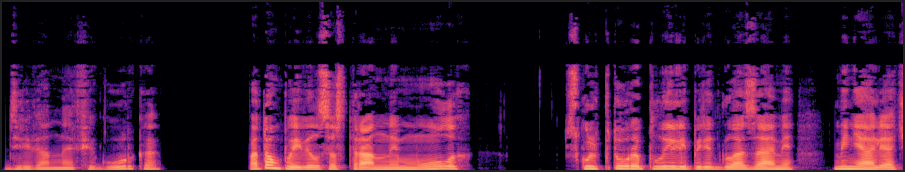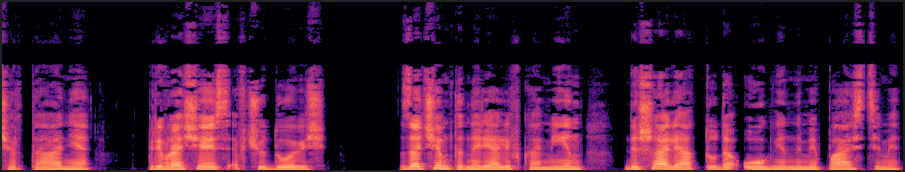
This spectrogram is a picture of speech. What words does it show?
деревянная фигурка. Потом появился странный молох, Скульптуры плыли перед глазами, меняли очертания, превращаясь в чудовищ. Зачем-то ныряли в камин, дышали оттуда огненными пастями.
